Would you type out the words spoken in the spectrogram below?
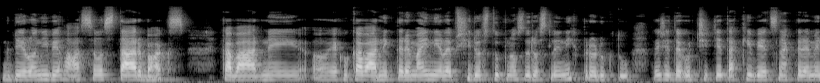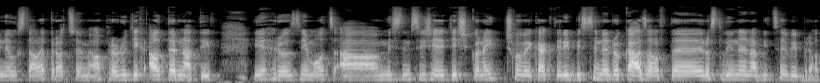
kdy loni vyhlásil Starbucks kavárny, eh, jako kavárny, které mají nejlepší dostupnost rostlinných produktů. Takže to je určitě taky věc, na které my neustále pracujeme. A opravdu těch alternativ je hrozně moc a myslím si, že je těžko najít člověka, který by si nedokázal v té rostlinné nabídce vybrat.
